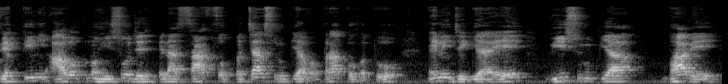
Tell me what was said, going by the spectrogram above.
વ્યક્તિની આવકનો હિસ્સો જે પેલા સાતસો પચાસ રૂપિયા વપરાતો હતો, એની જગ્યાએ વીસ રૂપિયા ભાવે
